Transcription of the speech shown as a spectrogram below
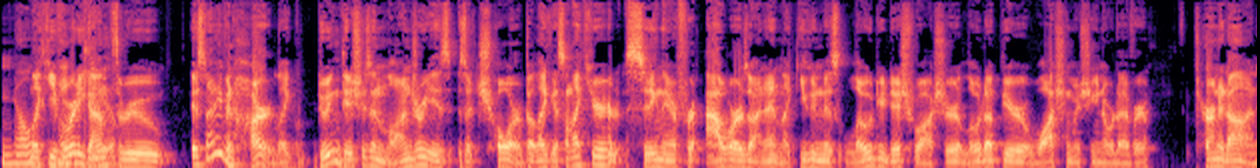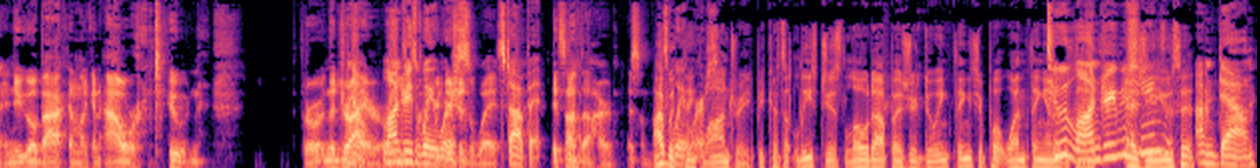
no, like you've thank already gone through it's not even hard. Like doing dishes and laundry is, is a chore but like it's not like you're sitting there for hours on end. Like you can just load your dishwasher load up your washing machine or whatever turn it on and you go back in like an hour or two and throw it in the dryer No, or you laundry's put way worse. dishes away Stop it. it's not that hard it's not that I would think worse. laundry because at least you just load up as you're doing things. You put one thing in Two at a time laundry as you machines. use it. I'm down.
